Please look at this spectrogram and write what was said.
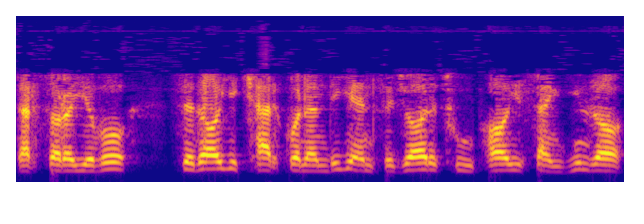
در سارایوو صدای کرکننده انفجار توپهای سنگین را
